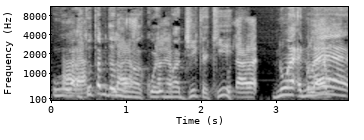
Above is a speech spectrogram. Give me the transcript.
O Arthur tá me dando uma, coisa, uma dica aqui. Não é, não é.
